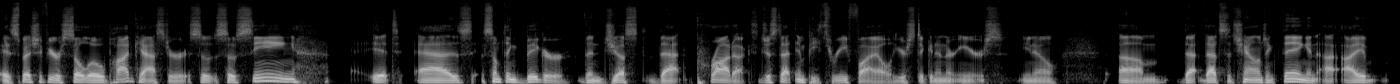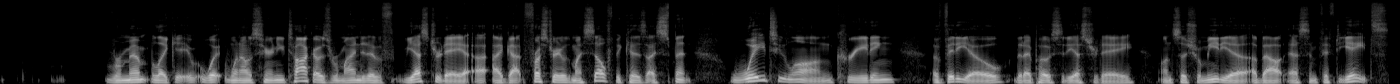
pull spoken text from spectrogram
especially if you're a solo podcaster. So so seeing it as something bigger than just that product, just that MP3 file you're sticking in their ears. You know, um, that that's the challenging thing. And I, I remember, like it, w- when I was hearing you talk, I was reminded of yesterday. I, I got frustrated with myself because I spent way too long creating a video that I posted yesterday on social media about SM58s.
